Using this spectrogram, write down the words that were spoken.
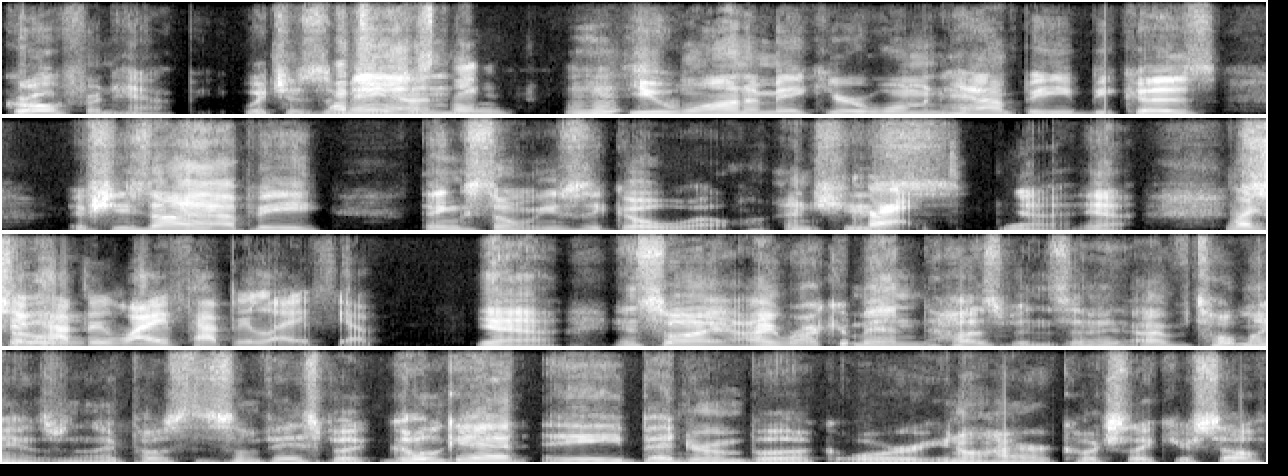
girlfriend happy which is a That's man. Mhm. you want to make your woman happy because if she's not happy things don't usually go well and she's Correct. yeah yeah What is it? Happy wife, happy life. Yep. yeah. And so I, I recommend husbands, and I, I've told my husband, I posted this on Facebook, go get a bedroom book or, you know, hire a coach like yourself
